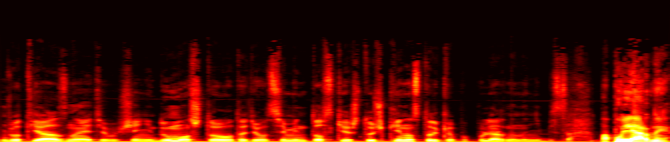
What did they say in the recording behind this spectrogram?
Вот я, знаете, вообще не думал, что вот эти вот все ментовские штучки настолько популярны на небесах. Популярны.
